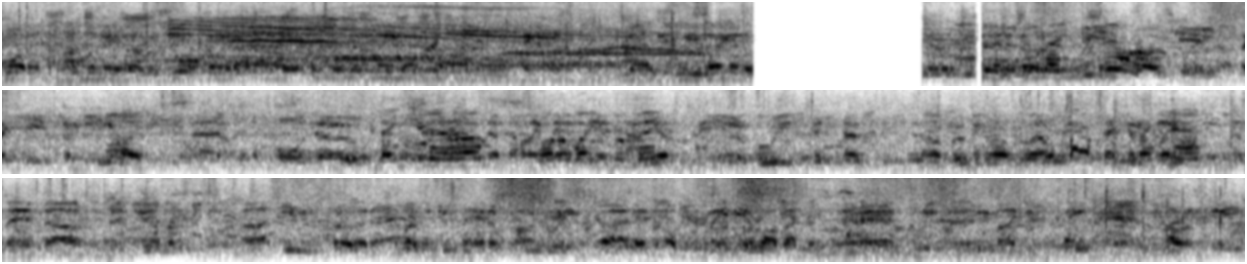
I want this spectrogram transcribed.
Awarding happily shortly as we wait. lane zero. Lane zero, one away from me. The Louis sisters uh, moving on well, second place, and then uh, the Germans uh, in third, at the moment just ahead of Hungary, uh, ahead of Romania rather, and the United States currently in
